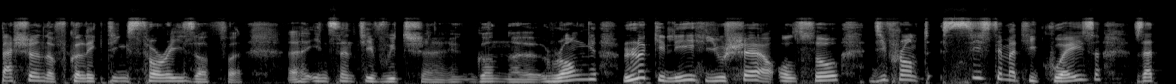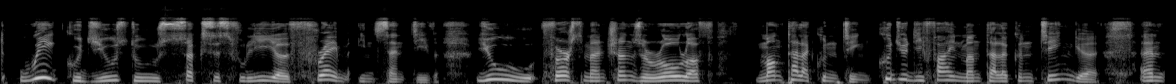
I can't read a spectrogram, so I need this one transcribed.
passion of collecting stories of uh, uh, incentive which uh, gone uh, wrong luckily you share also different systematic ways that we could use to successfully frame incentive. You first mentioned the role of mental accounting. Could you define mental accounting uh, and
